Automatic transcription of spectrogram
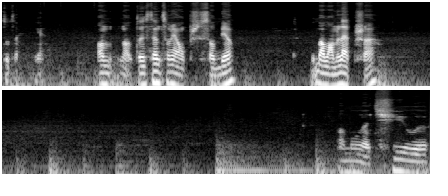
Tutaj, nie. On, no, to jest ten, co miał przy sobie. Chyba mam lepsze. Amulet siły.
